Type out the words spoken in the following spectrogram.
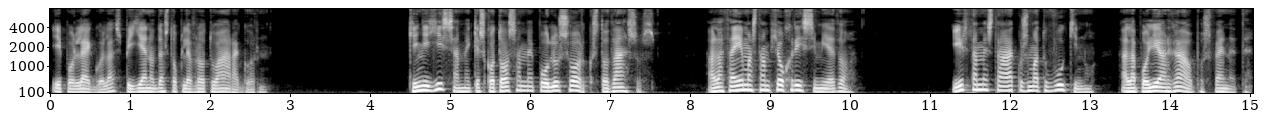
είπε ο Λέγκολας πηγαίνοντας στο πλευρό του Άραγκορν. «Κυνηγήσαμε και σκοτώσαμε πολλούς όρκ στο δάσος, αλλά θα ήμασταν πιο χρήσιμοι εδώ. Ήρθαμε στα άκουσμα του βούκινου, αλλά πολύ αργά όπως φαίνεται.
